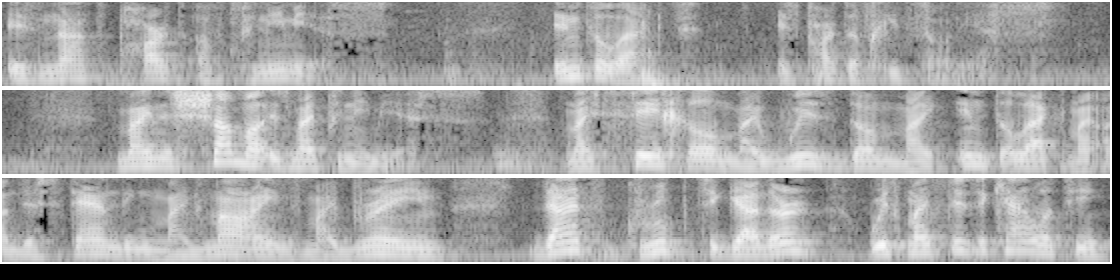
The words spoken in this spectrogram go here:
is not part of panemius. Intellect is part of chitzonius. My neshama is my panemius. My seichel, my wisdom, my intellect, my understanding, my mind, my brain. That's grouped together with my physicality.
